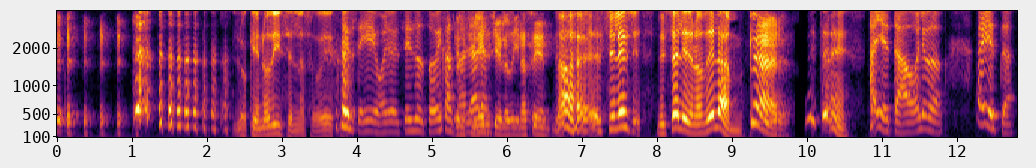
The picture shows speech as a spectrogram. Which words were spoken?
Lo que no dicen las ovejas. Sí, boludo, si esas ovejas El hablaran. silencio de los inocentes. No, el silencio de los de Lamb. Claro. Ahí tenés. Ahí está, boludo. Ahí está.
